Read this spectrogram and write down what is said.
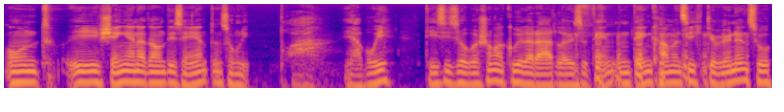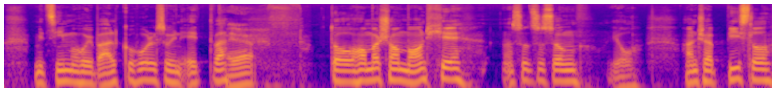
Und ich schenke ihnen dann das ein und dann sagen die, boah, jawohl, das ist aber schon ein guter Radler. Also den, den kann man sich gewöhnen, so mit 7,5 Alkohol, so in etwa. Ja. Da haben wir schon manche sozusagen, ja, haben schon ein bisschen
